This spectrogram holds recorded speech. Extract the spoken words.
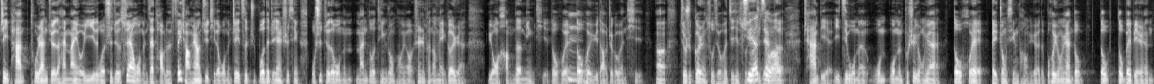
这一趴突然觉得还蛮有意义的。我是觉得，虽然我们在讨论非常非常具体的我们这一次直播的这件事情，我是觉得我们蛮多听众朋友，甚至可能每个人永恒的命题都会都会遇到这个问题。嗯，就是个人诉求和集体诉求之间的差别，以及我们，我们，我们不是永远都会被众星捧月的，不会永远都都都被别人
